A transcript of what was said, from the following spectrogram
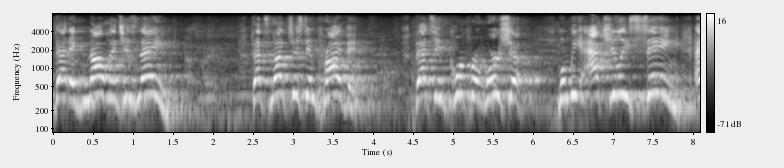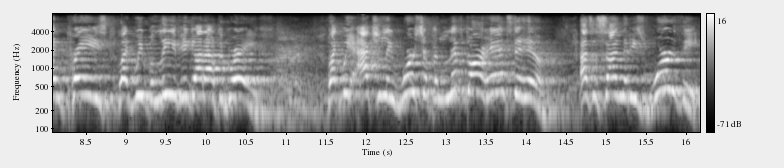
that acknowledge his name. That's not just in private, that's in corporate worship. When we actually sing and praise like we believe he got out the grave. Like we actually worship and lift our hands to Him as a sign that He's worthy.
